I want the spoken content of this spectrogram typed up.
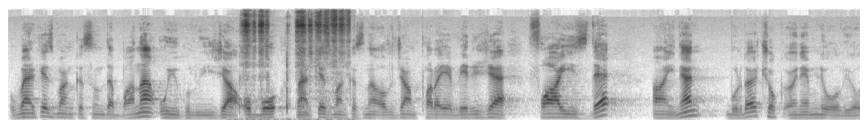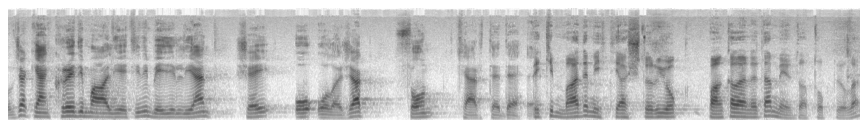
O Merkez Bankası'nın da bana uygulayacağı, o bo Merkez Bankası'na alacağım paraya vereceği faiz de aynen burada çok önemli oluyor olacak. Yani kredi maliyetini belirleyen şey o olacak son kertede. Peki madem ihtiyaçları yok, bankalar neden mevduat topluyorlar?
